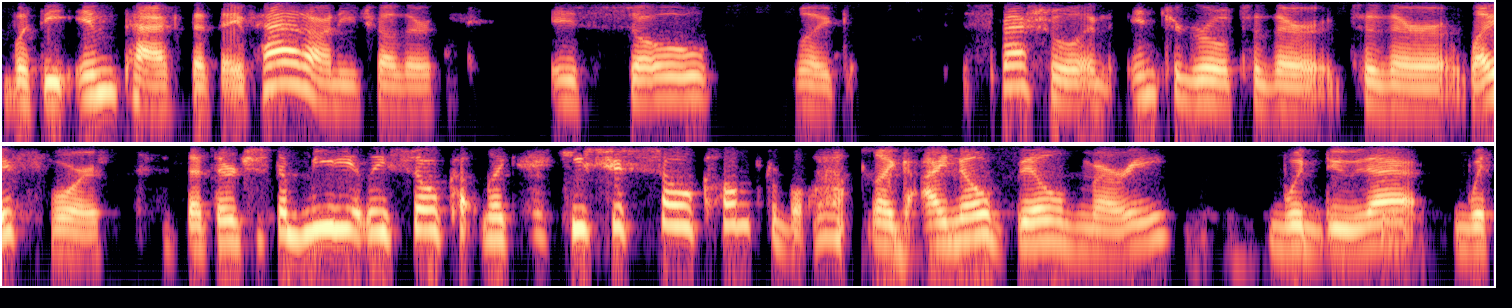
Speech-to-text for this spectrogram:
but the impact that they've had on each other is so like special and integral to their to their life force that they're just immediately so like he's just so comfortable. Like I know Bill Murray would do that with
